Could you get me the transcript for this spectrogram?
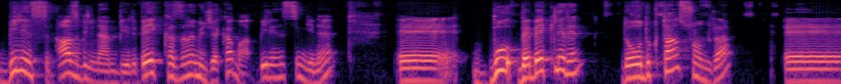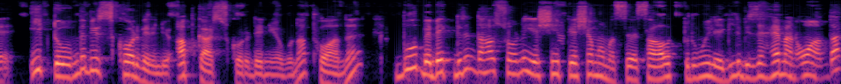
bilinsin, az bilinen biri. Belki kazanamayacak ama bilinsin yine. Ee, bu bebeklerin doğduktan sonra e, ilk doğumda bir skor veriliyor. Apgar skoru deniyor buna, puanı. Bu bebeklerin daha sonra yaşayıp yaşamaması ve sağlık durumu ile ilgili bize hemen o anda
